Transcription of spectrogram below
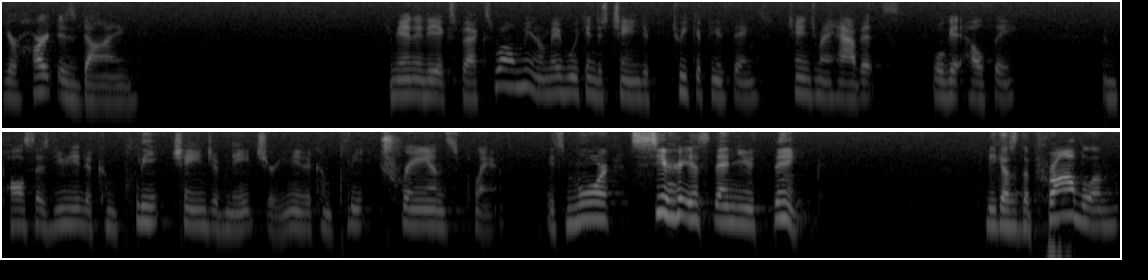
Your heart is dying. Humanity expects, well, you know, maybe we can just change, tweak a few things, change my habits, we'll get healthy. And Paul says you need a complete change of nature. You need a complete transplant. It's more serious than you think. Because the problem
